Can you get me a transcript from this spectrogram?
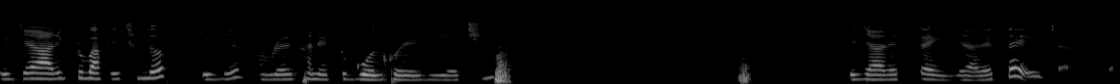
এই যে আর একটু বাকি ছিল, এই যে আমরা এখানে একটু গোল করে দিয়েছি। এই যে আরেকটা, এই যে আরেকটা, এই যে আরেকটা।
